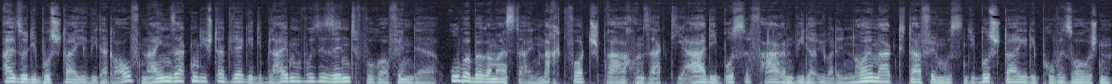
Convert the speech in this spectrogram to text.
Also die Bussteige wieder drauf. Nein, sagten die Stadtwerke, die bleiben, wo sie sind. Woraufhin der Oberbürgermeister ein Machtwort sprach und sagt, ja, die Busse fahren wieder über den Neumarkt. Dafür mussten die Bussteige, die provisorischen,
